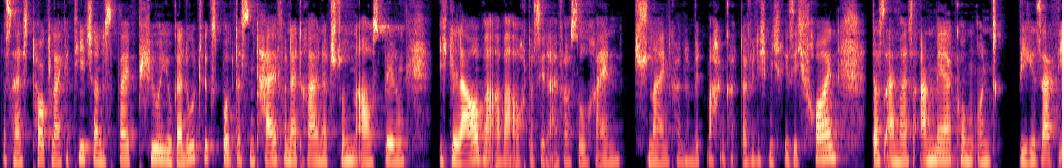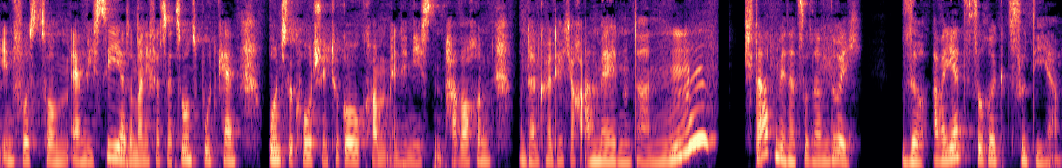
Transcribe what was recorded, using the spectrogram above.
Das heißt Talk Like a Teacher und das ist bei Pure Yoga Ludwigsburg. Das ist ein Teil von der 300-Stunden-Ausbildung. Ich glaube aber auch, dass ihr da einfach so reinschneiden könnt und mitmachen könnt. Da würde ich mich riesig freuen. Das einmal als Anmerkung und wie gesagt, die Infos zum MVC, also Manifestationsbootcamp und zu Coaching to Go kommen in den nächsten paar Wochen und dann könnt ihr euch auch anmelden und dann starten wir da zusammen durch. So, aber jetzt zurück zu dir.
